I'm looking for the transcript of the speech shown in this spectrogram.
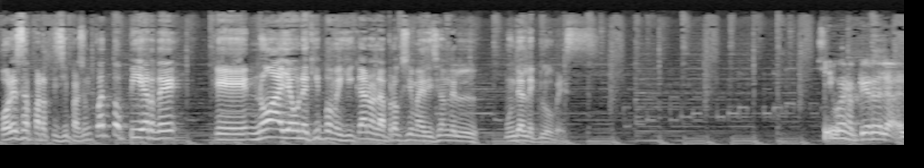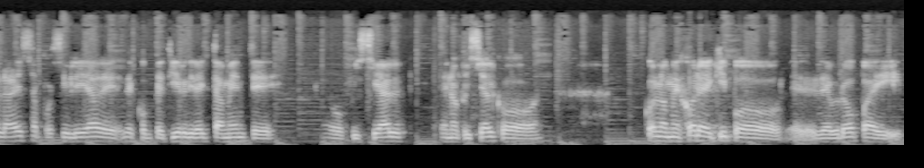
por esa participación. ¿Cuánto pierde que no haya un equipo mexicano en la próxima edición del Mundial de Clubes? Sí, bueno, pierde esa posibilidad de, competir directamente oficial, en oficial con, con los mejores equipos de Europa y,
